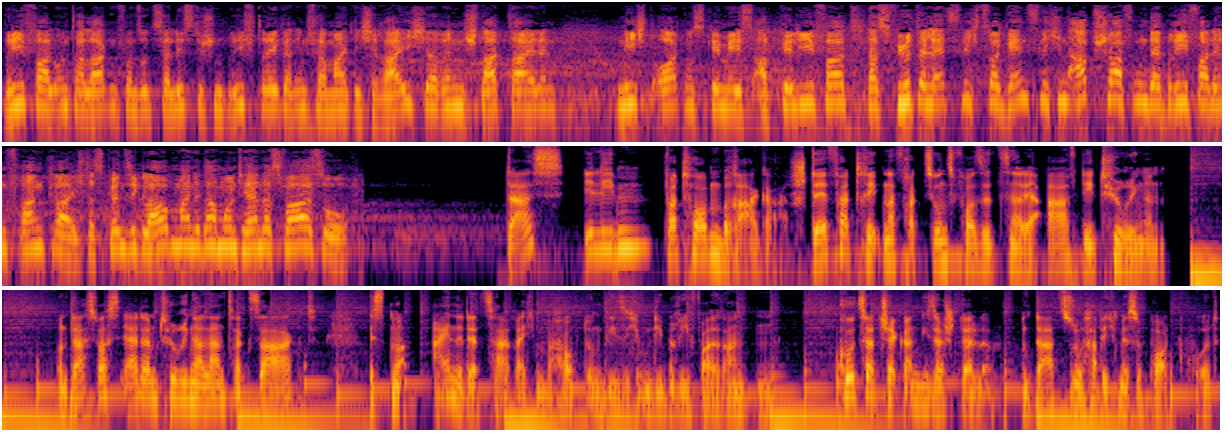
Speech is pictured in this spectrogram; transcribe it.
Briefwahlunterlagen von sozialistischen Briefträgern in vermeintlich reicheren Stadtteilen nicht ordnungsgemäß abgeliefert. Das führte letztlich zur gänzlichen Abschaffung der Briefwahl in Frankreich. Das können Sie glauben, meine Damen und Herren, das war so. Das, ihr Lieben, war Torben Brager, stellvertretender Fraktionsvorsitzender der AfD Thüringen. Und das, was er im Thüringer Landtag sagt, ist nur eine der zahlreichen Behauptungen, die sich um die Briefwahl ranken. Kurzer Check an dieser Stelle. Und dazu habe ich mir Support geholt.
